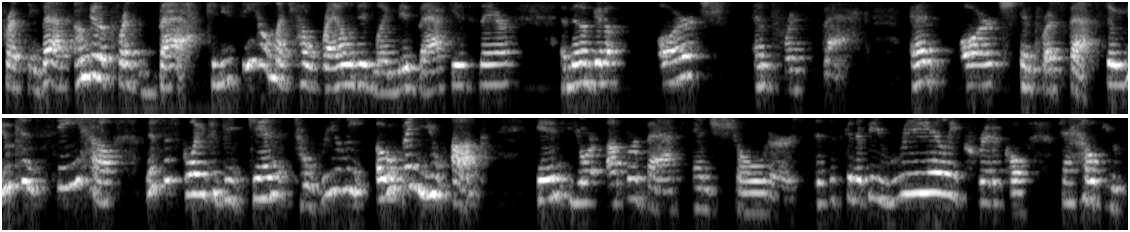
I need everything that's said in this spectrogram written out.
pressing back, I'm going to press back. Can you see how much, how rounded my mid back is there? And then I'm going to arch and press back and arch and press back. So you can see how this is going to begin to really open you up in your upper back and shoulders. This is going to be really critical to help you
